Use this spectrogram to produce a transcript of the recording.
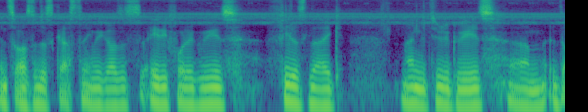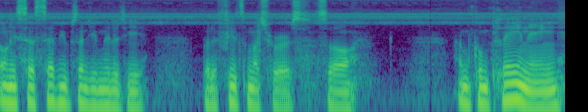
it's also disgusting because it's 84 degrees, feels like 92 degrees. Um, it only says 70% humidity, but it feels much worse. So I'm complaining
